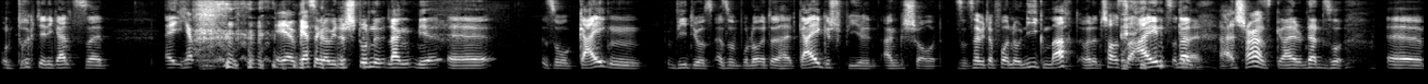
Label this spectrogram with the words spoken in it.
und drückt dir die ganze Zeit. Ey, ich habe hab gestern, glaube ich, eine Stunde lang mir äh, so Geigen-Videos, also wo Leute halt Geige spielen, angeschaut. Also, das habe ich davor noch nie gemacht, aber dann schaust du eins und dann, ah, das ist schon ganz geil. Und dann so, äh,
